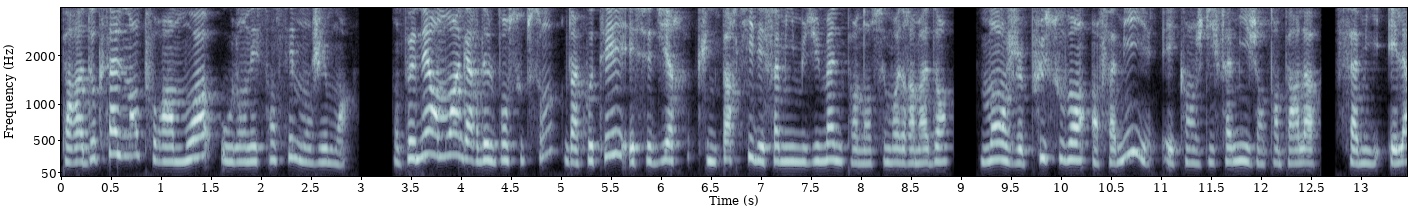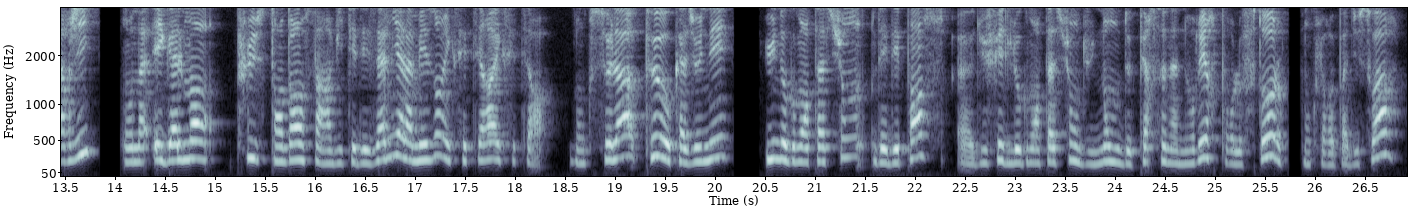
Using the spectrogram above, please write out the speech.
Paradoxal, non, pour un mois où l'on est censé manger moins. On peut néanmoins garder le bon soupçon d'un côté et se dire qu'une partie des familles musulmanes pendant ce mois de Ramadan mange plus souvent en famille, et quand je dis famille, j'entends par là famille élargie. On a également plus tendance à inviter des amis à la maison, etc., etc. Donc cela peut occasionner une augmentation des dépenses euh, du fait de l'augmentation du nombre de personnes à nourrir pour le ftor, donc le repas du soir.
